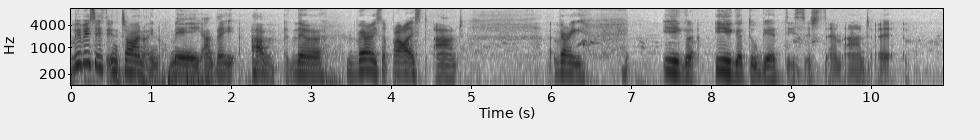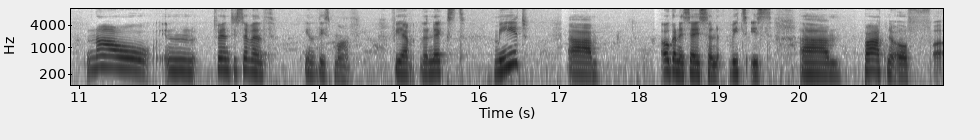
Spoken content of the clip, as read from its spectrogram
we visit in China in May, and they have they're very surprised and very eager eager to get this system. And uh, now in 27th in this month, we have the next meet. Um, organization which is um, partner of uh,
